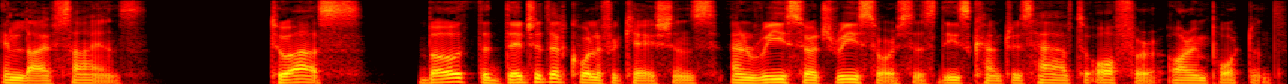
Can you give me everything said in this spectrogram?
in life science. To us, both the digital qualifications and research resources these countries have to offer are important.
